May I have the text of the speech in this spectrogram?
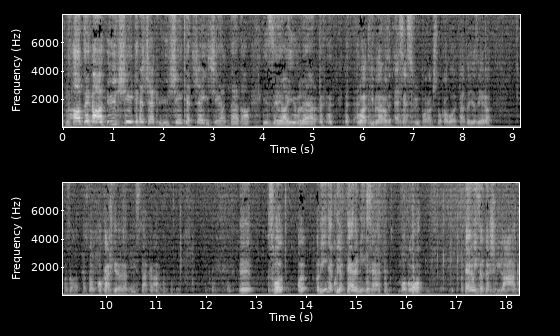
Na de a hűségesek hűségese is érted, a, izé, a Himmler. Jó, hát Himmler az SS főparancsnoka volt, tehát hogy azért az a, azt a, akárkire nem bízták rá. Szóval a, a lényeg, hogy a természet maga, a természetes világ,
